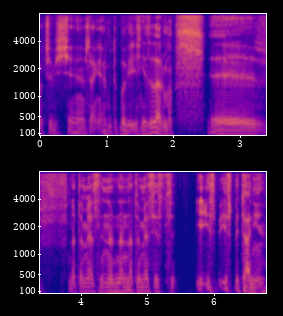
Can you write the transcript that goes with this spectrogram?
oczywiście, tak jakby to powiedzieć, nie za darmo. Yy, natomiast, na, na, natomiast jest, jest, jest pytanie,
